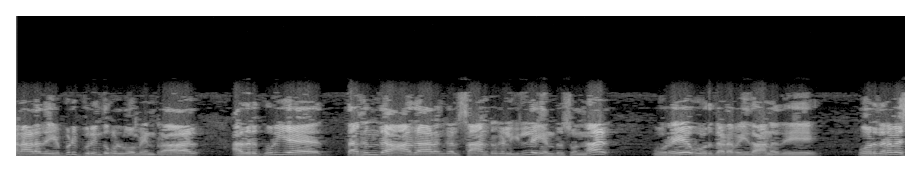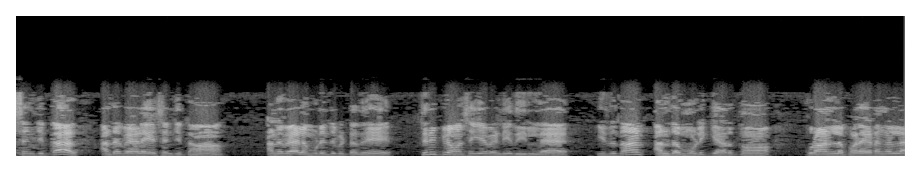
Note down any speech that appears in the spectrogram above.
ஆனால் அதை எப்படி புரிந்து கொள்வோம் என்றால் அதற்குரிய தகுந்த ஆதாரங்கள் சான்றுகள் இல்லை என்று சொன்னால் ஒரே ஒரு தடவை தான் அது. ஒரு தடவை செஞ்சிட்டால் அந்த வேலையை செஞ்சிட்டான். அந்த வேலை முடிந்து விட்டது. திருப்பி அவன் செய்ய வேண்டியது இல்ல. இதுதான் அந்த மொழிக்கு அர்த்தம். குரான்ல பல இடங்கள்ல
